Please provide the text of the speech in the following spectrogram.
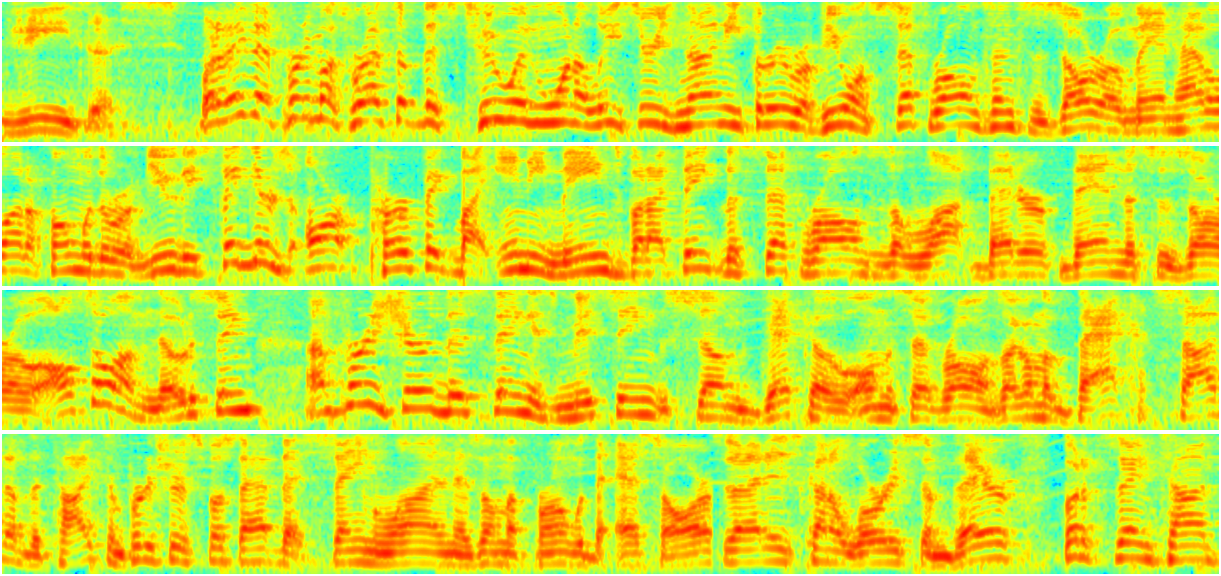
Jesus. But I think that pretty much wraps up this 2-in-1 Elite Series 93 review on Seth Rollins and Cesaro, man. Had a lot of fun with the review. These figures aren't perfect by any means, but I think the Seth Rollins is a lot better than the Cesaro. Also, I'm noticing, I'm pretty sure this thing is missing some deco on the Seth Rollins. Like on the back side of the tights, I'm pretty sure it's supposed to have that same line as on the front with the SR, so that is kind of worrisome there. But at the same time,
